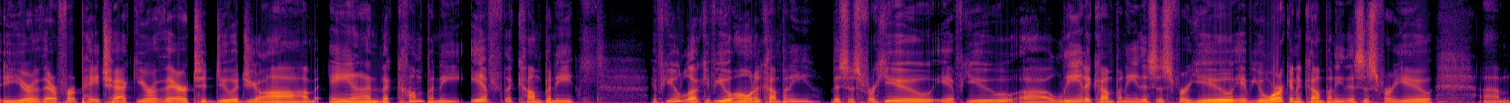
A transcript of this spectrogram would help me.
you're there for a paycheck you're there to do a job and the company if the company if you look if you own a company this is for you. If you uh, lead a company this is for you. If you work in a company this is for you. Um,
